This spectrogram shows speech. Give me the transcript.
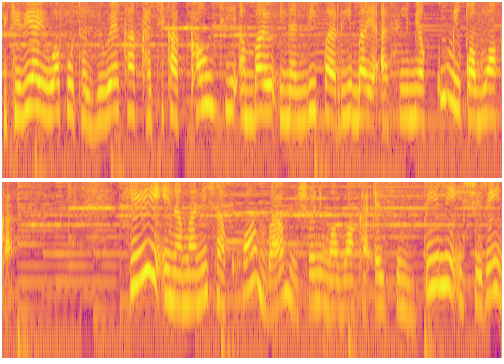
fikiria iwapo utaziweka katika kaunti ambayo inalipa riba ya asilimia kumi kwa mwaka. Hii inamaanisha kwamba mwishoni mwa mwaka 2020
